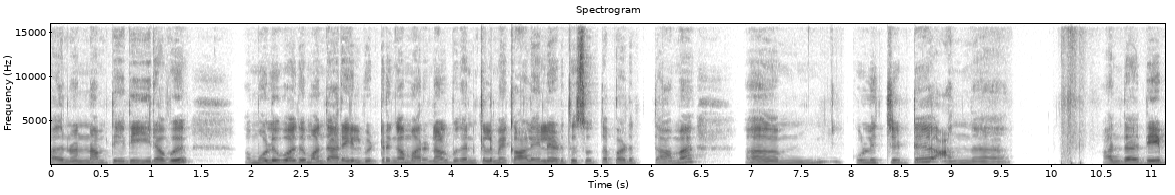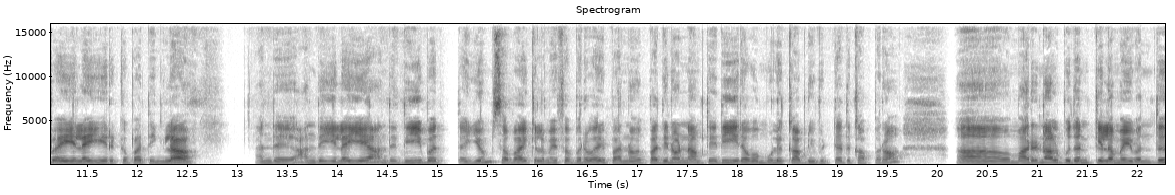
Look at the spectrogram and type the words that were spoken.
பதினொன்றாம் தேதி இரவு முழுவதும் அந்த அறையில் விட்டுருங்க. மறுநாள் புதன்கிழமை காலையில் எடுத்து சுத்தப்படுத்தாமல் குளிச்சுட்டு அந்த அந்த தீப இலை இருக்குது பார்த்தீங்களா அந்த அந்த இலையை அந்த தீபத்தையும் செவ்வாய்க்கிழமை பிப்ரவரி பதினொ பதினொன்றாம் தேதி இரவு முழுக்க அப்படி விட்டதுக்கப்புறம் மறுநாள் புதன்கிழமை வந்து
